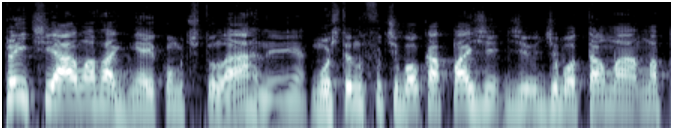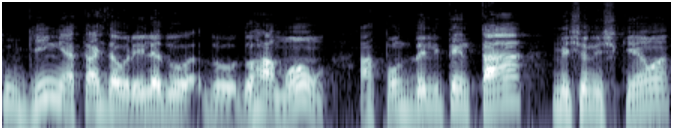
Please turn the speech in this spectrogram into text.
pleitear uma vaguinha aí como titular, né? Mostrando futebol capaz de, de, de botar uma, uma, pulguinha atrás da orelha do, do, do, Ramon, a ponto dele tentar mexer no esquema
